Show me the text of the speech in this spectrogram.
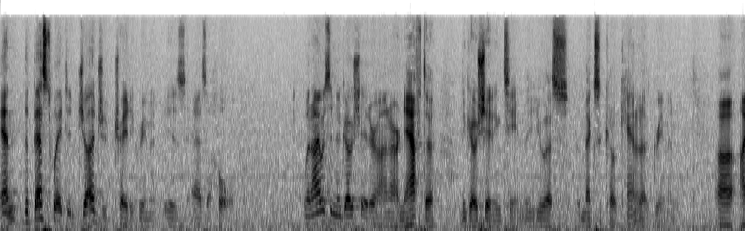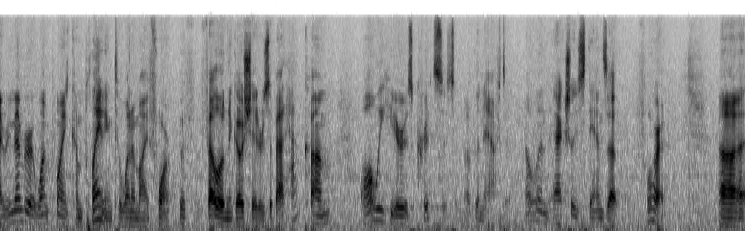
And the best way to judge a trade agreement is as a whole. When I was a negotiator on our NAFTA negotiating team, the U.S. Mexico Canada agreement. Uh, I remember at one point complaining to one of my fellow negotiators about how come all we hear is criticism of the NAFTA. No one actually stands up for it. Uh,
